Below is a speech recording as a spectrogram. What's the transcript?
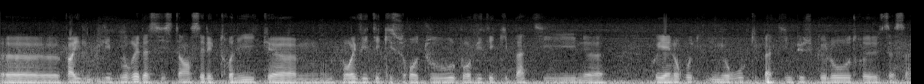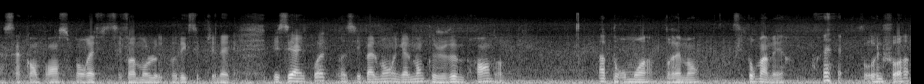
il, est bourré d'assistance électronique pour éviter qu'il se retourne, pour éviter qu'il patine, il y a une roue, une qui patine plus que l'autre, ça, ça, compense. Bon bref, c'est vraiment le code exceptionnel. Mais c'est un quad principalement également que je veux me prendre. Pas pour moi, vraiment. C'est pour ma mère. pour une fois.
